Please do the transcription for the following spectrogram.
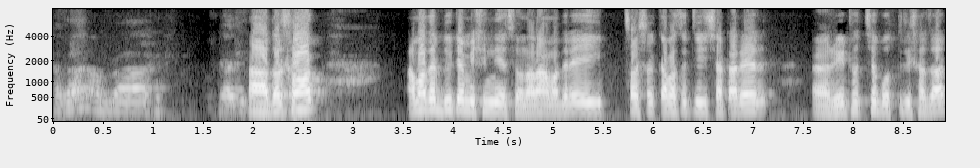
হাজার আমরা দর্শক আমাদের দুইটা মেশিন নিয়েছে ওনারা। আমাদের এই ছয়শো ক্যাপাসিটি শাটারের রেট হচ্ছে বত্রিশ হাজার।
